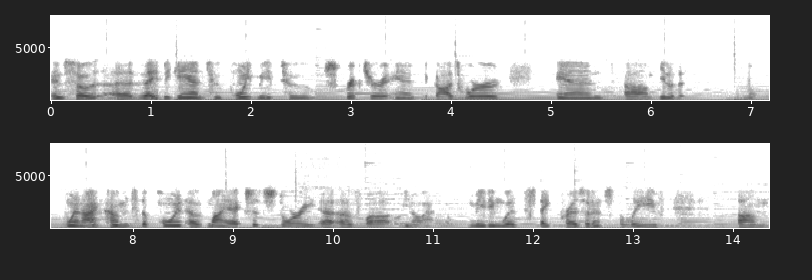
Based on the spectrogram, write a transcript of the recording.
And so uh, they began to point me to Scripture and to God's Word. And um, you know, the, when I come to the point of my exit story uh, of uh, you know meeting with stake presidents to leave. Um,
